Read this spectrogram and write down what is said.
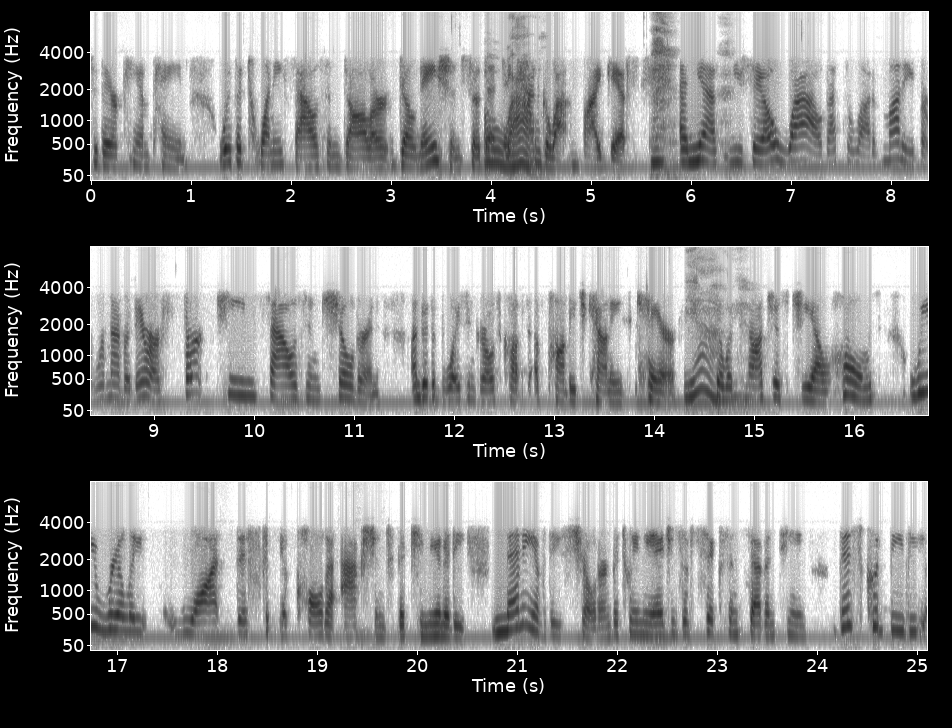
to their campaign with a $20,000 donation so that oh, they wow. can go out and buy gifts. and yes, you say, oh, wow, that's a lot of money. But remember, there are 13,000 children under the Boys and Girls Clubs of Palm Beach County's care. Yeah. So it's not just GL Homes. We really want this to be a call to action to the community. Many of these children between the ages of 6 and 17 this could be the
